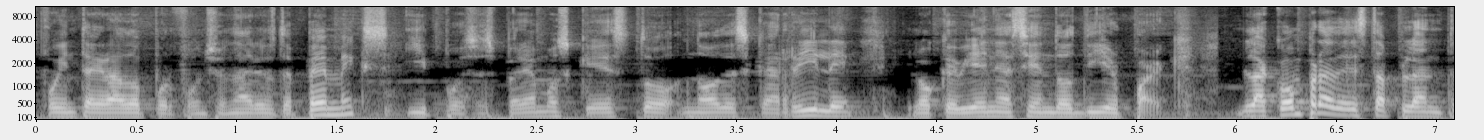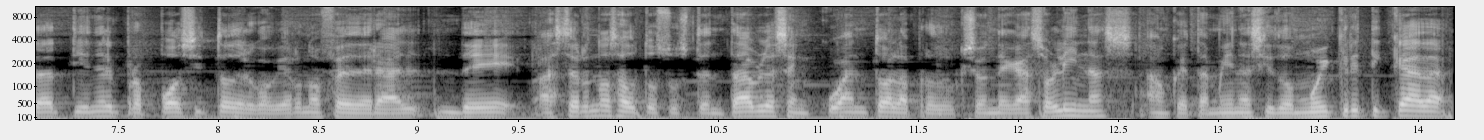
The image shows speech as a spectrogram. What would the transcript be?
fue integrado por funcionarios de Pemex y pues esperemos que esto no descarrile lo que viene haciendo Deer Park. La compra de esta planta tiene el propósito del gobierno federal de hacernos autosustentables en cuanto a la producción de gasolinas, aunque también ha sido muy criticada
